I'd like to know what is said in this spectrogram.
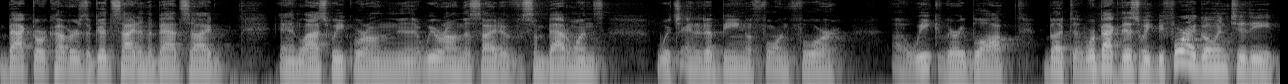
backdoor covers, the good side and the bad side. And last week we're on the, we were on the side of some bad ones, which ended up being a four and four week, very blah. But we're back this week. Before I go into the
